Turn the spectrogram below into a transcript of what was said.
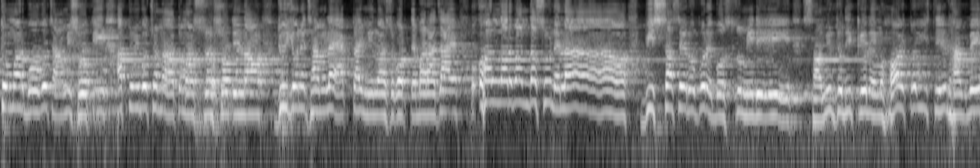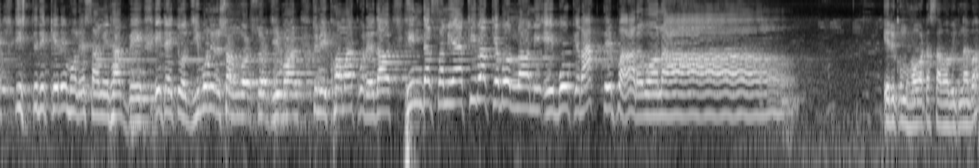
তোমার বউ বলছে, আমি সতী। আর তুমি বলছো, না, তোমার সতী নাও। দুইজনে ঝামেলা একটাই মিলাস করতে পারা যায়। ও আল্লাহর বান্দা শুনে নাও, বিশ্বাসের উপরে বস্তু মিলি। স্বামীর যদি কেলেম হয় তো স্ত্রী ঢাকবে, স্ত্রী কেলেম হলে স্বামী ঢাকবে। এটাই তো জীবনের সংঘর্ষের জীবন। তুমি ক্ষমা করে দাও। হিন্দার স্বামী একই বাক্যে বলল, আমি এই বউকে রাখতে পারব না। এরকম হওয়াটা স্বাভাবিক না বা?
